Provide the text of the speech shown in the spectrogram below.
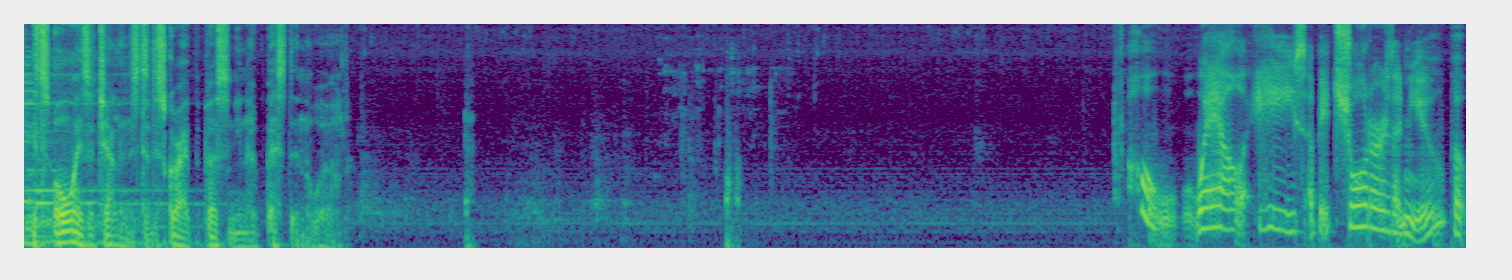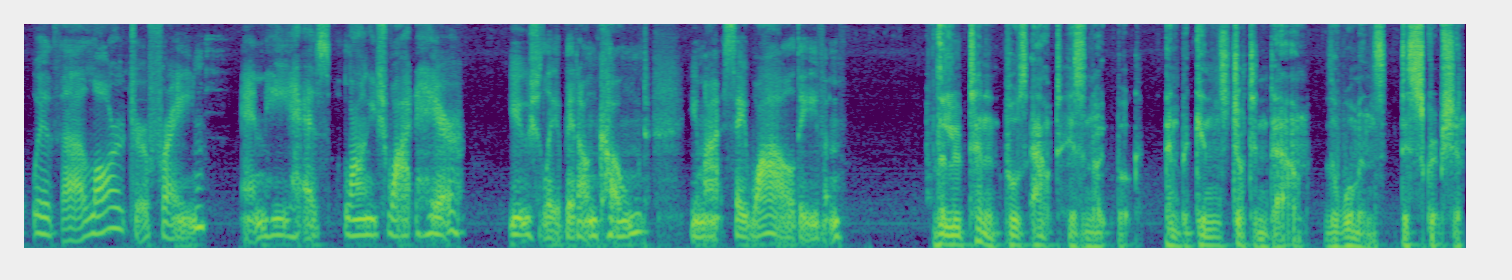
It's always a challenge to describe the person you know best in the world. Oh, well, he's a bit shorter than you, but with a larger frame, and he has longish white hair, usually a bit uncombed. You might say wild, even. The lieutenant pulls out his notebook and begins jotting down the woman's description.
